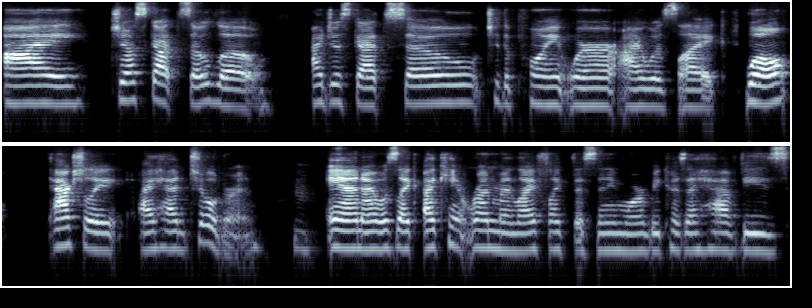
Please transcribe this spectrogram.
I just got so low. I just got so to the point where I was like, well, actually, I had children. Hmm. And I was like, I can't run my life like this anymore because I have these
